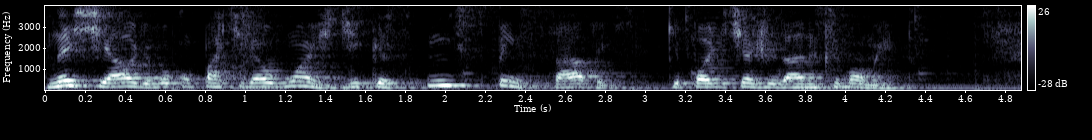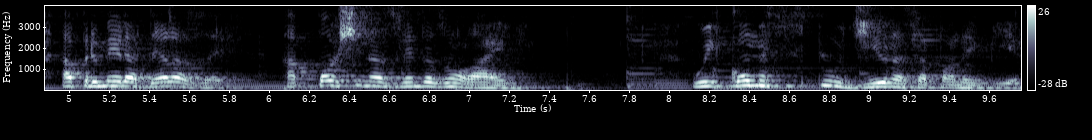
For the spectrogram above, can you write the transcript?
Neste áudio eu vou compartilhar algumas dicas indispensáveis que podem te ajudar nesse momento. A primeira delas é: aposte nas vendas online. O e-commerce explodiu nessa pandemia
